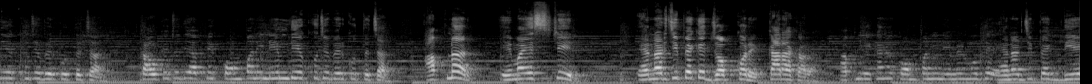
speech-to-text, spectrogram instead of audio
দিয়ে খুঁজে বের করতে চান, কাউকে যদি আপনি কোম্পানি নেম দিয়ে খুঁজে বের করতে চান, আপনার এমআইএসটির এনার্জি প্যাকে জব করে, কারা কারা? আপনি এখানে কোম্পানি নেমের মধ্যে এনার্জি প্যাক দিয়ে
